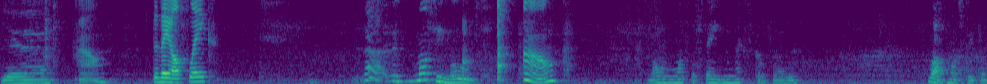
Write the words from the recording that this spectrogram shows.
Yeah. Oh, did they all flake? No, it mostly moved. Oh, No one wants to stay in New Mexico forever. Well, most people.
